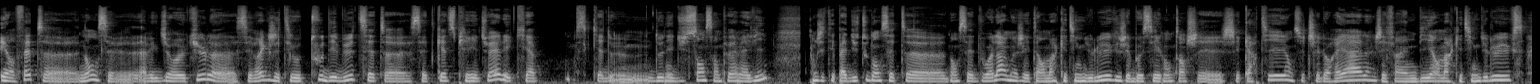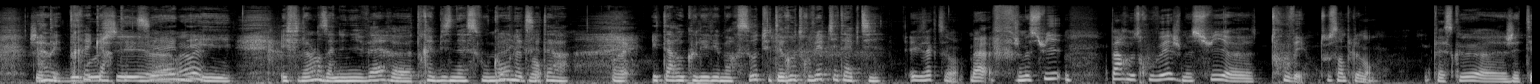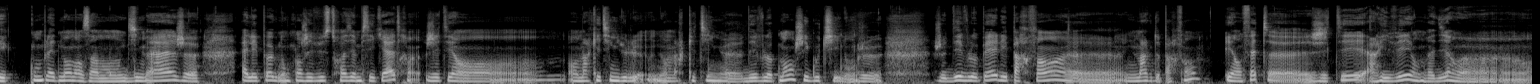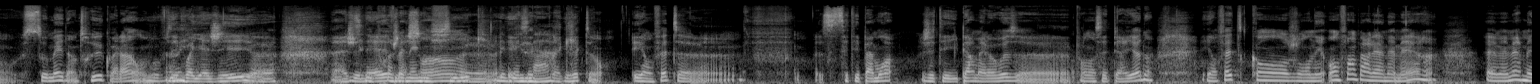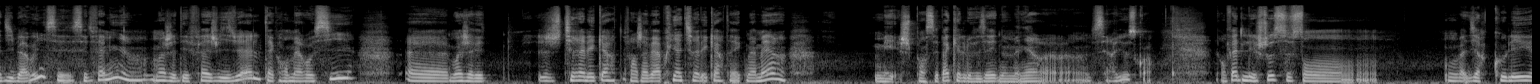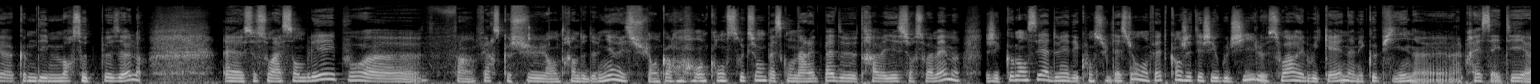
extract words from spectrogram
Et en fait non, c'est avec du recul, c'est vrai que j'étais au tout début de cette cette quête spirituelle et qui a ce qui a donné du sens un peu à ma vie. J'étais pas du tout dans cette euh, dans cette voie-là. Moi, j'étais en marketing du luxe. J'ai bossé longtemps chez chez Cartier, ensuite chez L'Oréal. J'ai fait un MBA en marketing du luxe. J'ai ah été très cartésienne euh, Et, et finalement dans un univers euh, très businesswoman, etc. Et t'as recollé les morceaux. Tu t'es retrouvée petit à petit. Exactement. Bah, je me suis pas retrouvée, je me suis trouvée, tout simplement parce que euh, j'étais complètement dans un monde d'images. À l'époque, donc quand j'ai vu ce troisième psychiatre, j'étais en, en marketing du en marketing euh, développement chez Gucci. Donc je, je développais les parfums, euh, une marque de parfums. Et en fait, j'étais arrivée, on va dire, au sommet d'un truc. Voilà, on nous faisait voyager à Genève, des machin, magnifiques, des belles marques. Exactement. Et en fait, c'était pas moi J'étais hyper malheureuse euh, pendant cette période. Et en fait, quand j'en ai enfin parlé à ma mère, euh, ma mère m'a dit Bah oui, c'est de famille. Hein. Moi, j'ai des flashs visuels, ta grand-mère aussi. Euh, moi, j'avais. Je tirais les cartes, enfin, j'avais appris à tirer les cartes avec ma mère, mais je pensais pas qu'elle le faisait de manière sérieuse, quoi. En fait, les choses se sont, on va dire, collées comme des morceaux de puzzle. Euh, se sont assemblés pour euh, enfin faire ce que je suis en train de devenir et je suis encore en construction parce qu'on n'arrête pas de travailler sur soi-même. J'ai commencé à donner des consultations en fait quand j'étais chez Gucci le soir et le week-end à mes copines. Euh, après ça a été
